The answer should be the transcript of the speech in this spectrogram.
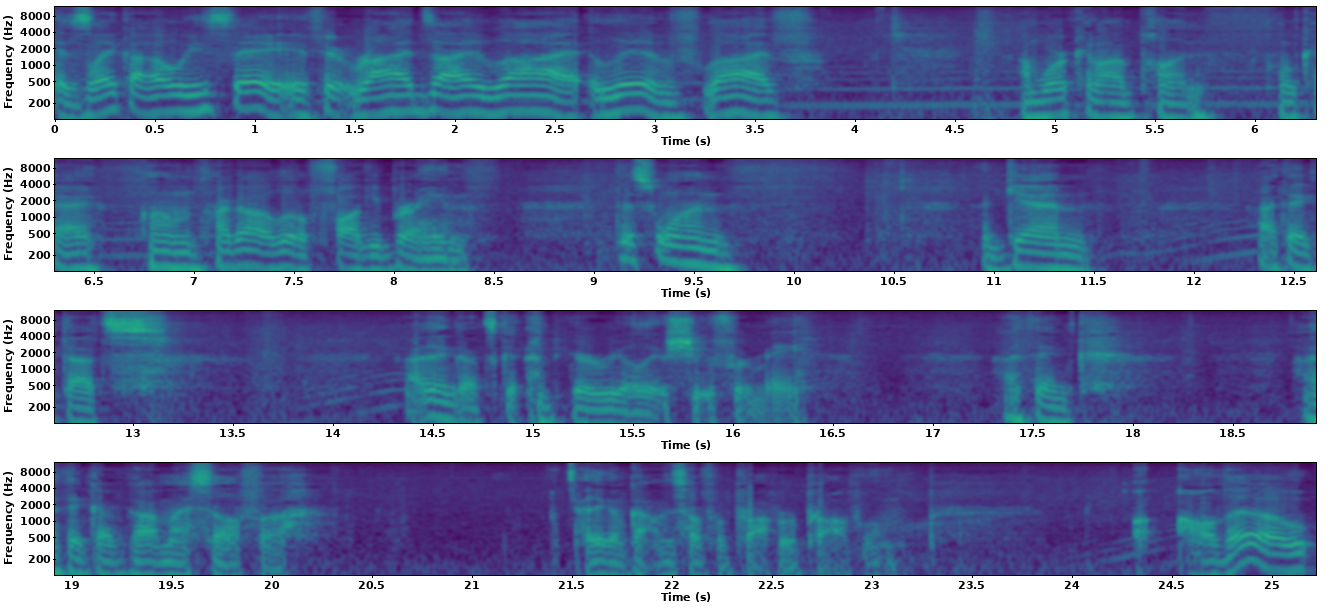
It's like I always say if it rides, I lie, live live. I'm working on a pun. Okay, um, I got a little foggy brain. This one, again, I think that's, I think that's to be a real issue for me. I think, I think I've got myself a, I think I've got myself a proper problem. Although,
